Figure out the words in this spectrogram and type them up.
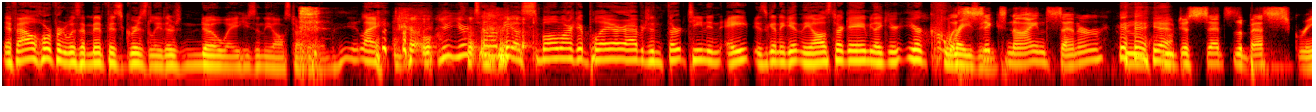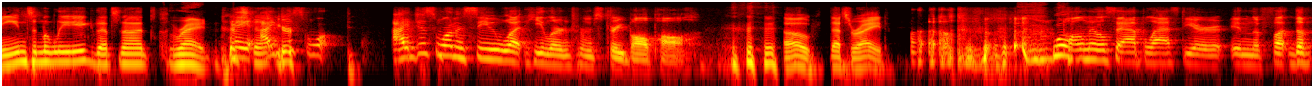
If Al Horford was a Memphis Grizzly, there's no way he's in the All Star game. like you're, you're telling me a small market player averaging 13 and eight is going to get in the All Star game? Like you're you're Oh, a crazy. six nine center who, Yeah. who just sets the best screens in the league. That's not. right. hey, not I your- just want I just want to see what he learned from Street Ball Paul. Oh, that's right. Paul Millsap last year in the fu- the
